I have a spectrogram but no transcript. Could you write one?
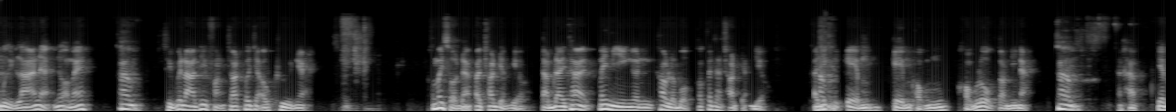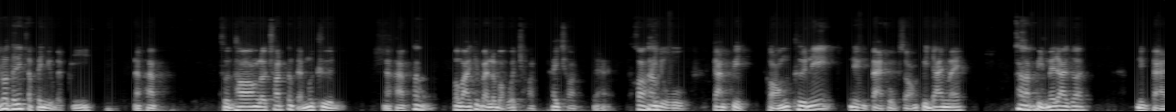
หมื่นล้านอะนึกออกไหมครับถึงเวลาที่ฝั่งช็อตเขาจะเอาคืนไงเขาไม่สนนะเขาช็อตอย่างเดียวตราบใดถ้าไม่มีเงินเข้าระบบเขาก็จะช็อตอย่างเดียว อันนี้คือเกมเกมของของโลกตอนนี้นะครับนะครับ เกมโลกตอนนี้จะเป็นอยู่แบบนี้นะครับ ส่วนทองเราช็อตตั้งแต่เมื่อคืนนะครับครับเมื่อวานขึ้นไปเราบอกว่าช็อตให้ช็อตนะฮะก็ครัให้บดูการปิดของคืนนี้หนึ่งแปดหกสองปิดได้ไหมครัถ้าบปิดไม่ได้ก็หนึ่งแปด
